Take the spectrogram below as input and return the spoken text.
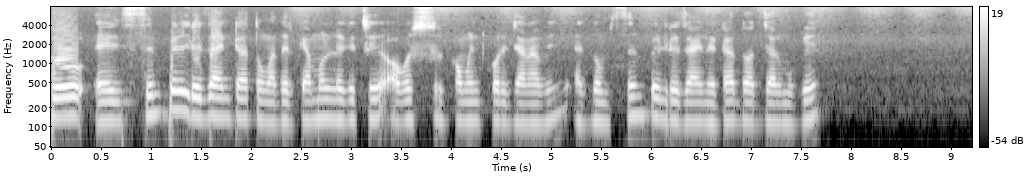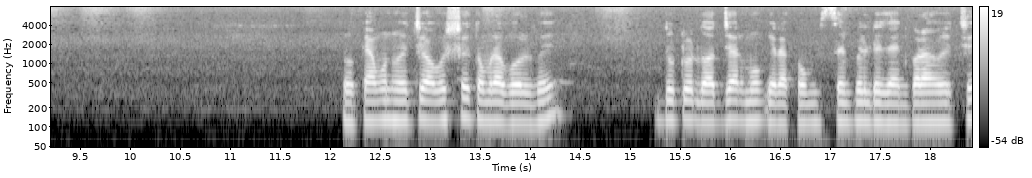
তো এই সিম্পল ডিজাইনটা তোমাদের কেমন লেগেছে অবশ্যই কমেন্ট করে জানাবে। একদম সিম্পল ডিজাইন এটা দরজার মুখে। তো কেমন হয়েছে অবশ্যই তোমরা বলবে। দুটো দরজার মুখ এরকম সিম্পল ডিজাইন করা হয়েছে।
